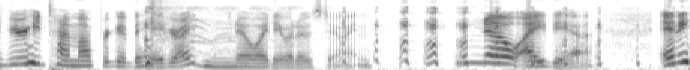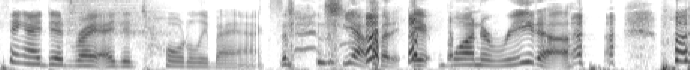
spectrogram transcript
if you read Time Off for Good Behavior, I had no idea what I was doing. No idea. Anything I did right, I did totally by accident. yeah, but it won a Rita. well,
